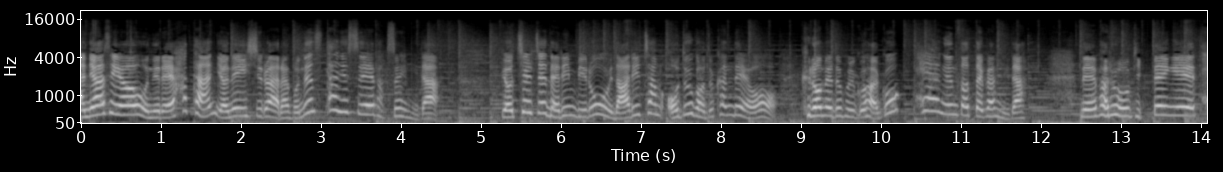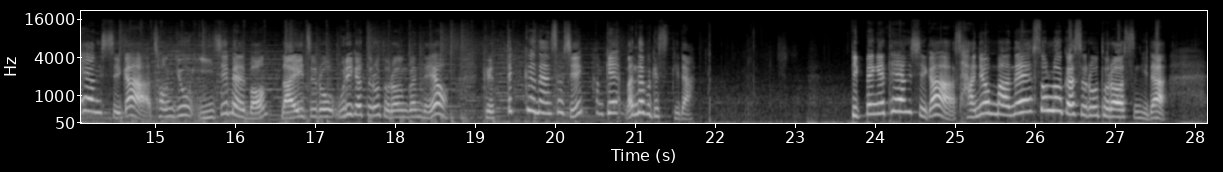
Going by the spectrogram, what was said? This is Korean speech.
안녕하세요. 오늘의 핫한 연예 이슈를 알아보는 스타뉴스의 박소희입니다. 며칠째 내린 비로 날이 참 어둑어둑한데요. 그럼에도 불구하고 태양은 떴다고 합니다. 네, 바로 빅뱅의 태양 씨가 정규 2집 앨범 라이즈로 우리 곁으로 돌아온 건데요. 그 뜨끈한 소식 함께 만나보겠습니다. 빅뱅의 태양 씨가 4년 만에 솔로 가수로 돌아왔습니다.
